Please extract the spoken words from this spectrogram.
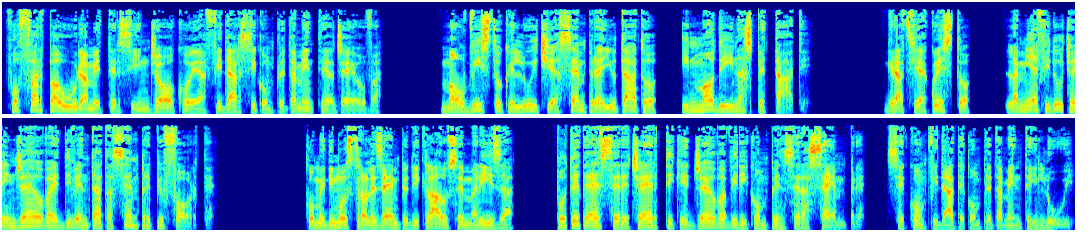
Può far paura mettersi in gioco e affidarsi completamente a Geova, ma ho visto che lui ci ha sempre aiutato in modi inaspettati. Grazie a questo, la mia fiducia in Geova è diventata sempre più forte. Come dimostra l'esempio di Klaus e Marisa, potete essere certi che Geova vi ricompenserà sempre se confidate completamente in lui.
